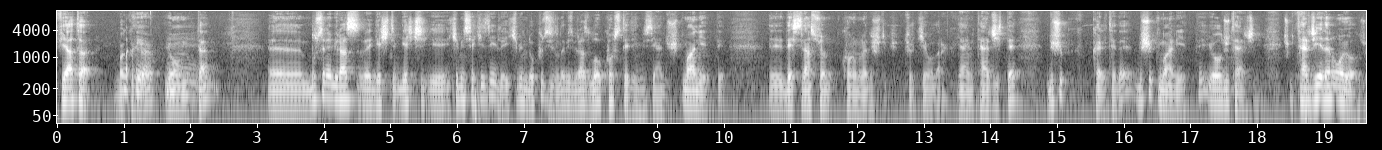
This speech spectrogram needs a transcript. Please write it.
fiyata bakılıyor Bakıyor. yoğunlukta. E, bu sene biraz ve geçti, geç, e, 2008 değil de 2009 yılında biz biraz low cost dediğimiz yani düşük maliyetli e, destinasyon konumuna düştük Türkiye olarak. Yani tercihte düşük kalitede, düşük maliyetli yolcu tercihi. Çünkü tercih eden o yolcu.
